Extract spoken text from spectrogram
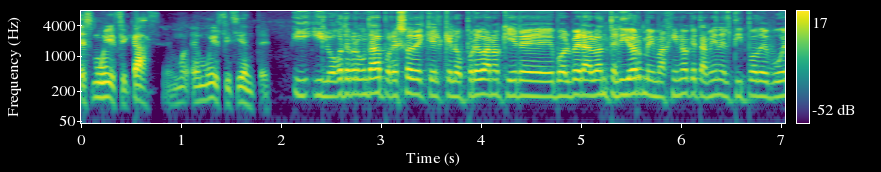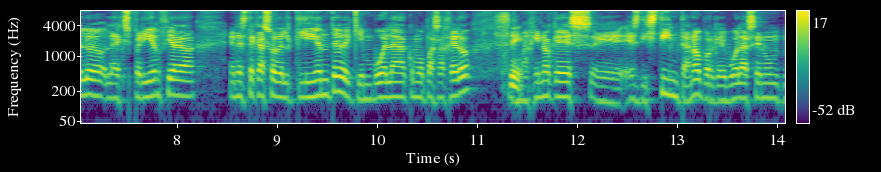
Es muy eficaz, es muy, eficiente. Y, luego te preguntaba por eso de que el que lo prueba no quiere volver a lo anterior. Me imagino que también el tipo de vuelo, la experiencia, en este caso del cliente, de quien vuela como pasajero, me imagino que es, eh, es distinta, ¿no? Porque vuelas en un.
